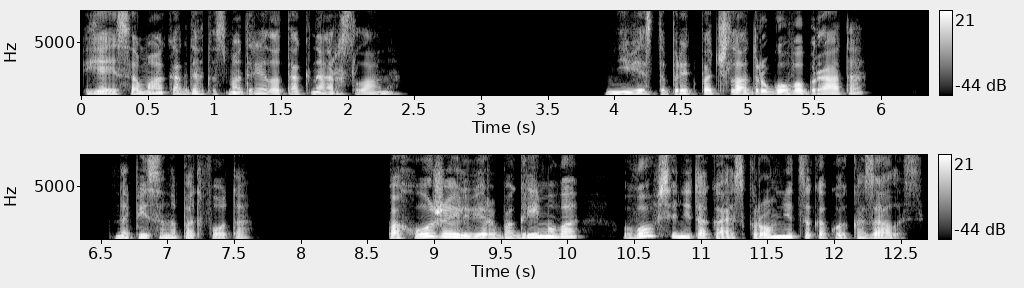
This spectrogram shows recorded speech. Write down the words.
Я и сама когда-то смотрела так на Арслана. Невеста предпочла другого брата, написано под фото. Похоже, Эльвира Багримова вовсе не такая скромница, какой казалось.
